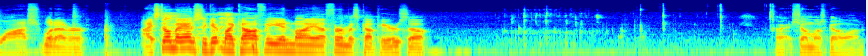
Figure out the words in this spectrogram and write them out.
wash. Whatever. I still managed to get my coffee in my uh, thermos cup here, so. All right, show must go on.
